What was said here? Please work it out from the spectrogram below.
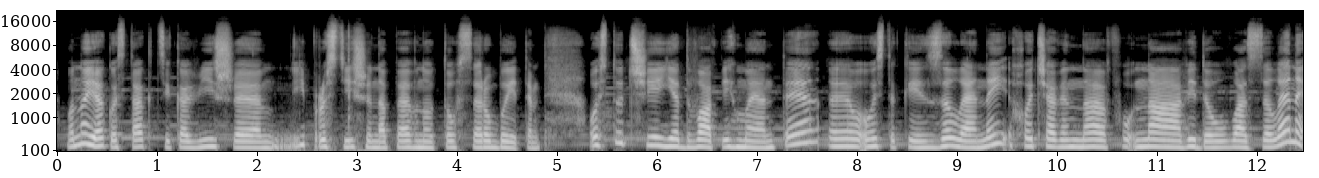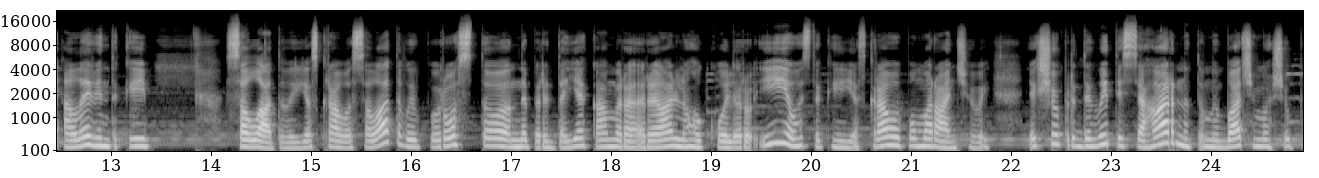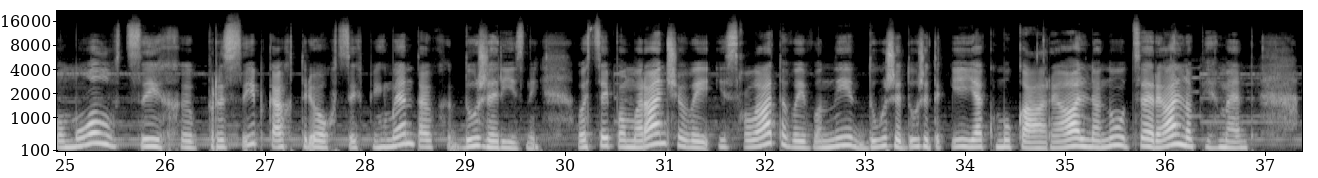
Воно якось так цікавіше і простіше, напевно, то все робити. Ось тут ще є два пігменти. Е, Ось такий зелений, хоча він на, на відео у вас зелений, але він такий салатовий, яскраво салатовий, просто не передає камера реального кольору. І ось такий яскраво помаранчевий. Якщо придивитися гарно, то ми бачимо, що помол в цих присипках, трьох цих пігментах дуже різний. Ось цей помаранчевий і салатовий, вони дуже-дуже такі, як мука. Реально, ну це реально пігмент.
